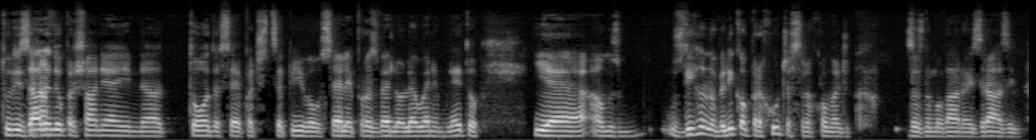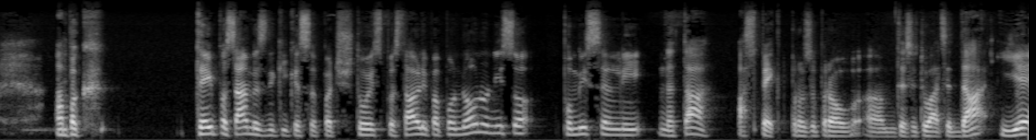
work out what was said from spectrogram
tudi zadnji del vprašanja in uh, to, da se je pač cepivo vse lepo proizvedlo le v enem letu, je um, z- vzdihnilo veliko prahu, če se lahko malček zaznamovano izrazim. Ampak te posamezniki, ki so pač to izpostavili, pa ponovno niso pomislili na ta aspekt um, te situacije, da je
